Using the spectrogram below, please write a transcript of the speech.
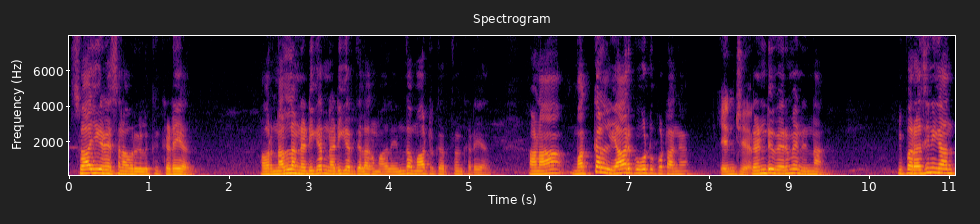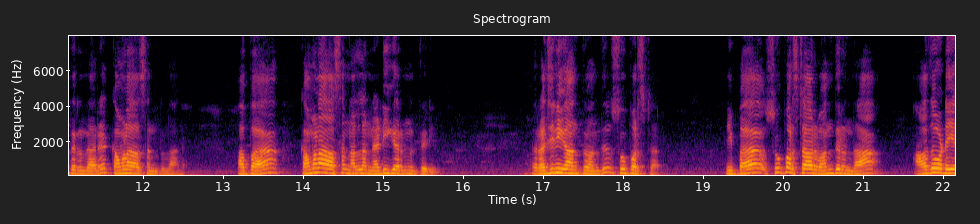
சிவாஜி கணேசன் அவர்களுக்கு கிடையாது. அவர் நல்ல நடிகர் நடிகர் திலகம். அதில் எந்த மாற்று கருத்தும் கிடையாது. ஆனால் மக்கள் யாருக்கு ஓட்டு போட்டாங்க? என்ஜிஆர் ரெண்டு பேருமே நின்னாங்க. இப்போ ரஜினிகாந்த் இருந்தார் கமலஹாசன் இருந்தாங்க. அப்போ கமலஹாசன் நல்ல நடிகர்னு தெரியும். ரஜினிகாந்த் வந்து சூப்பர் ஸ்டார். இப்போ சூப்பர் ஸ்டார் வந்திருந்தால் அதோடைய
